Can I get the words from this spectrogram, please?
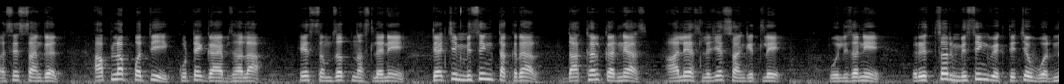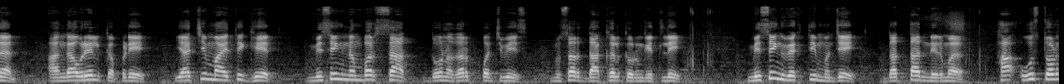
असे सांगत आपला पती कुठे गायब झाला हे समजत नसल्याने त्याची मिसिंग तक्रार दाखल करण्यास आले असल्याचे सांगितले. पोलिसांनी रितसर मिसिंग व्यक्तीचे वर्णन अंगावरील कपडे याची माहिती घेत मिसिंग नंबर सात दोन हजार पंचवीसनुसार दाखल करून घेतले. मिसिंग व्यक्ती म्हणजे दत्ता निर्मळ. हा ऊसतोड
